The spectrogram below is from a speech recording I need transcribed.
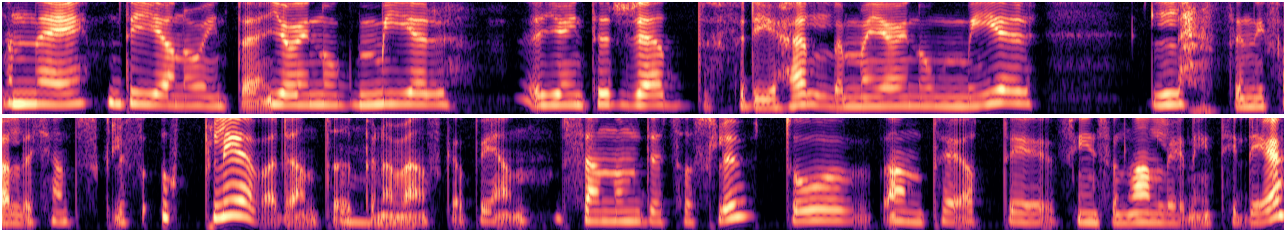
Nej, det är jag nog inte. Jag är nog mer... Jag är inte rädd för det heller, men jag är nog mer ledsen ifall jag inte skulle få uppleva den typen mm. av vänskap igen. Sen om det tar slut, då antar jag att det finns en anledning till det.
